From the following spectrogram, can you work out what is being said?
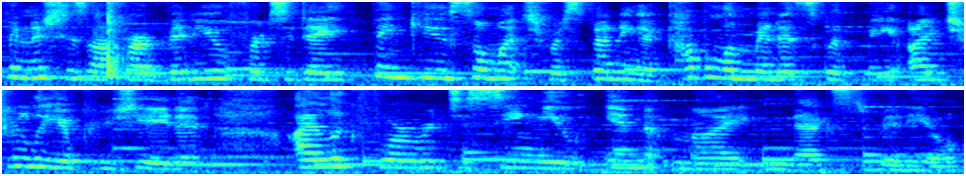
finishes up our video for today. Thank you so much for spending a couple of minutes with me. I truly appreciate it. I look forward to seeing you in my next video.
